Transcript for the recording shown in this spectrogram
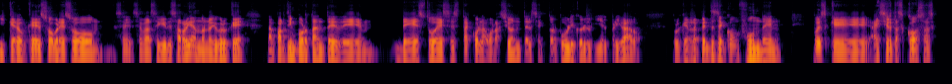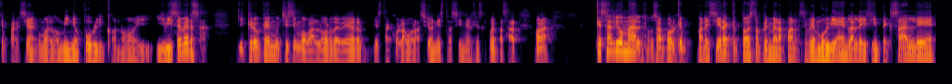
y creo que sobre eso se, va a seguir desarrollando, ¿no? Yo creo que la parte importante de, de esto es esta colaboración entre el sector público y el privado, porque de repente se confunden, pues que hay ciertas cosas que parecían como de dominio público, ¿no? Y, y, viceversa. Y creo que hay muchísimo valor de ver esta colaboración y estas sinergias que pueden pasar. Ahora, ¿Qué salió mal? O sea, porque pareciera que toda esta primera parte se ve muy bien, la ley FinTech sale,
